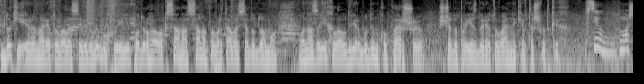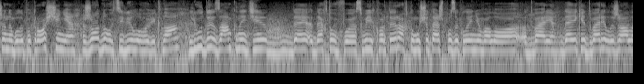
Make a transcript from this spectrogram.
Доки Ірина рятувалася від вибуху, її подруга Оксана саме поверталася додому. Вона заїхала у двір будинку першою ще до приїзду рятувальників та швидких. Всі машини були потрощені, жодного вцілілого вікна. Люди замкнуті, де дехто в своїх квартирах, тому що теж позаклинювало двері. Деякі двері лежали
